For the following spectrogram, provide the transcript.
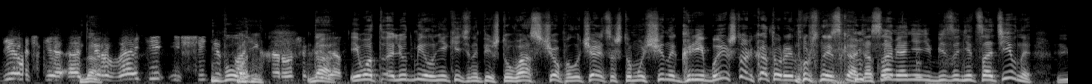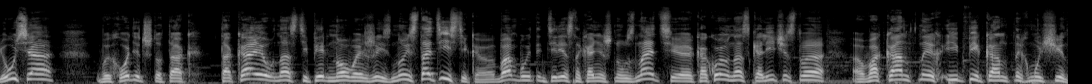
девочки, э, Да. дерзайте, ищите Вот. своих хороших Да, ребят. и вот Людмила Никитина пишет, у вас что, получается, что мужчины грибы, что ли, которые нужно искать, а сами они безинициативны? Люся, выходит, что так. Такая у нас теперь новая жизнь. Ну и статистика. Вам будет интересно, конечно, узнать, э, какое у нас количество э, вакантных и пикантных мужчин.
